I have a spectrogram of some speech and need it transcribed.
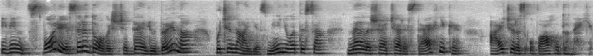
і він створює середовище, де людина починає змінюватися не лише через техніки, а й через увагу до неї.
